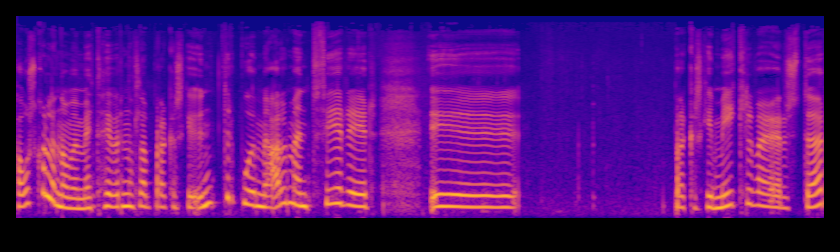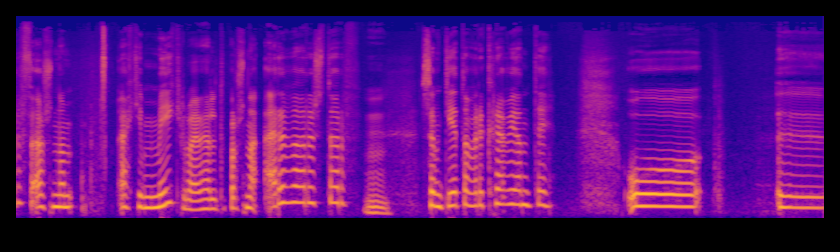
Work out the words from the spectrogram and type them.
háskólanámið mitt hefur náttúrulega bara kannski undirbúið mig almennt fyrir e, bara kannski mikilvægari störf, eða svona, ekki mikilvægari heldur, bara svona erfiðari störf. Mm. sem geta verið krefjandi og uh,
